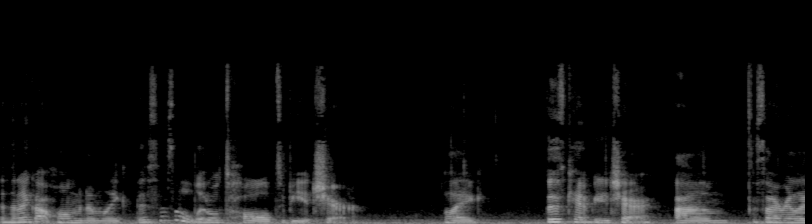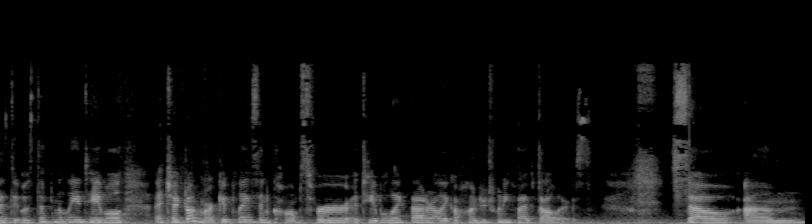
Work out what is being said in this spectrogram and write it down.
And then I got home and I'm like, this is a little tall to be a chair. Like, this can't be a chair. Um, so I realized it was definitely a table. I checked on Marketplace and comps for a table like that are like $125. So um,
